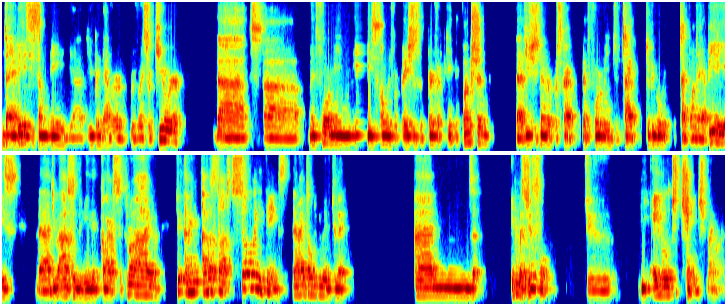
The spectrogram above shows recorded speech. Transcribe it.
diabetes is something that you can never reverse or cure, that uh, metformin is only for patients with perfect kidney function, that you should never prescribe metformin to type to people with type 1 diabetes, that you absolutely needed carbs to thrive. I mean, I was taught so many things that I don't believe today. And it was useful to be able to change my mind.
